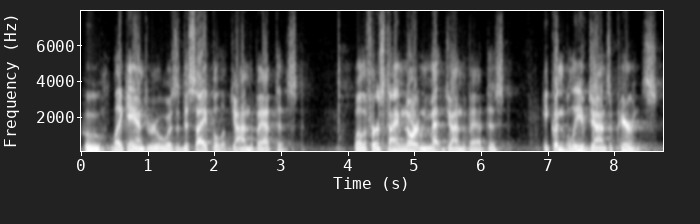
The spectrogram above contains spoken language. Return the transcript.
who, like Andrew, was a disciple of John the Baptist. Well, the first time Norton met John the Baptist, he couldn't believe John's appearance.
